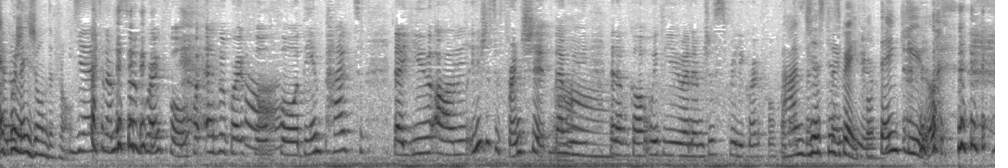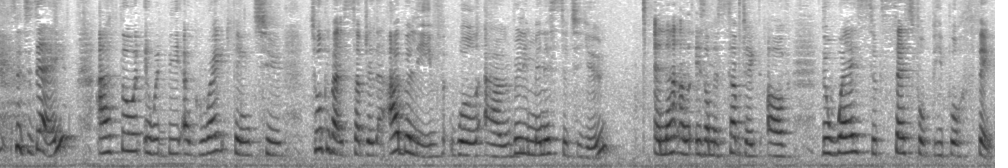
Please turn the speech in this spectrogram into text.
Et pour les gens de France. Yes, and I'm so grateful, forever grateful ah. for the impact that you um it's just a friendship that we that I've got with you and I'm just really grateful for that. I'm so just as grateful. You. Thank you. so today I thought it would be a great thing to talk about a subject that I believe will um, really minister to you and that is on the subject of the way successful people think.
